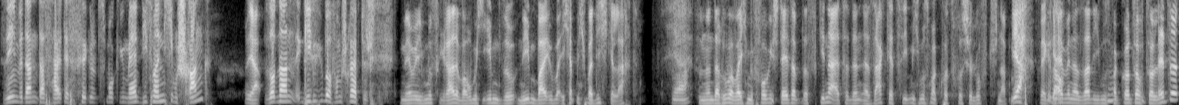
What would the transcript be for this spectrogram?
sehen wir dann, dass halt der Cigarette Smoking Man diesmal nicht im Schrank, ja. sondern gegenüber vom Schreibtisch sitzt. nee, aber ich musste gerade, warum ich eben so nebenbei über, ich habe nicht über dich gelacht ja. sondern darüber, weil ich mir vorgestellt habe, dass Skinner, als er dann, er sagt ja zu ihm, ich muss mal kurz frische Luft schnappen. Ja. Wäre genau. geil, wenn er sagt, ich muss mal kurz auf Toilette,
